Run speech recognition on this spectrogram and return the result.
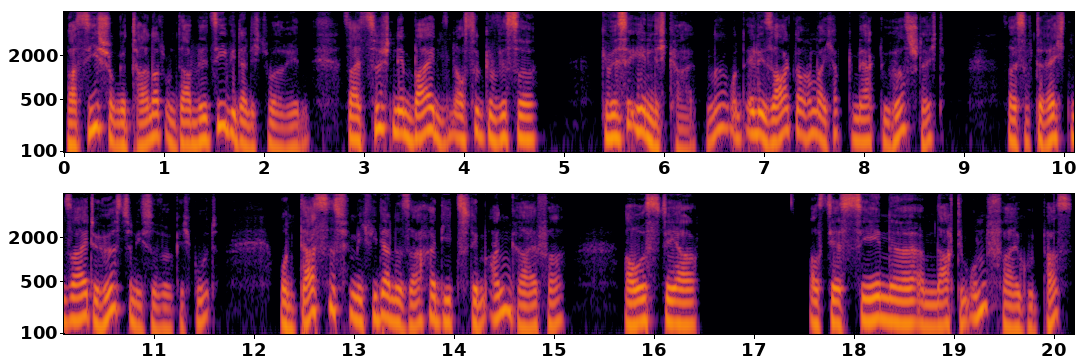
was sie schon getan hat und da will sie wieder nicht drüber reden. Das heißt, zwischen den beiden sind auch so gewisse, gewisse Ähnlichkeiten. Ne? Und Ellie sagt auch immer, ich habe gemerkt, du hörst schlecht. Das heißt, auf der rechten Seite hörst du nicht so wirklich gut. Und das ist für mich wieder eine Sache, die zu dem Angreifer aus der aus der Szene ähm, nach dem Unfall gut passt.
